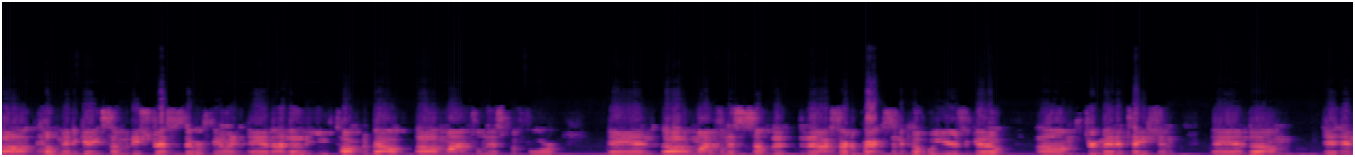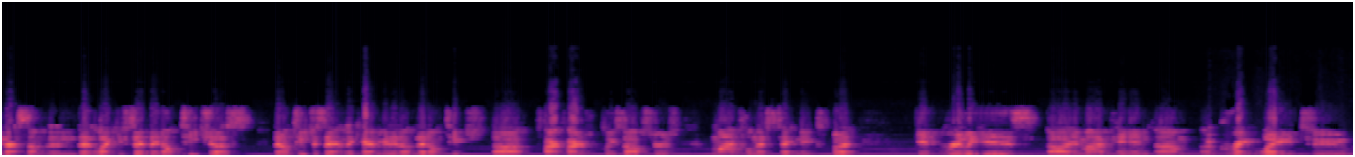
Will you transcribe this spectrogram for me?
uh, help mitigate some of these stresses that we're feeling. And I know that you've talked about uh, mindfulness before, and uh, mindfulness is something that, that I started practicing a couple years ago um, through meditation, and um, and that's something that, like you said, they don't teach us. They don't teach us that in the academy. They don't. They don't teach uh, firefighters, police officers mindfulness techniques, but it really is, uh, in my opinion, um, a great way to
